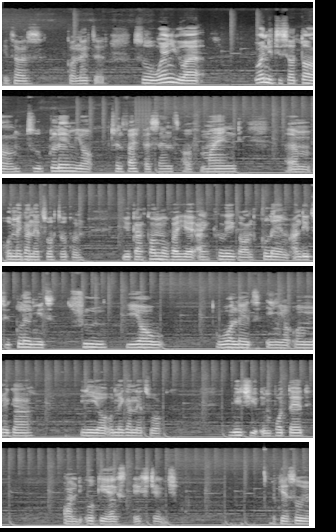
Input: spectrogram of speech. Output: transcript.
It has connected. So when you are when it is your turn to claim your 25% of mined um, omega network token you can come over here and click on claim and it will claim it through your wallet in your omega in your omega network which you imported on the okx exchange. Okay so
